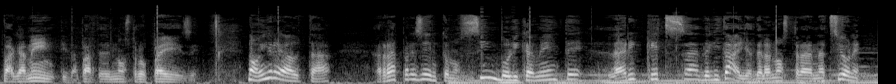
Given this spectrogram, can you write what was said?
pagamenti da parte del nostro paese. No, in realtà rappresentano simbolicamente la ricchezza dell'Italia, della nostra nazione,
